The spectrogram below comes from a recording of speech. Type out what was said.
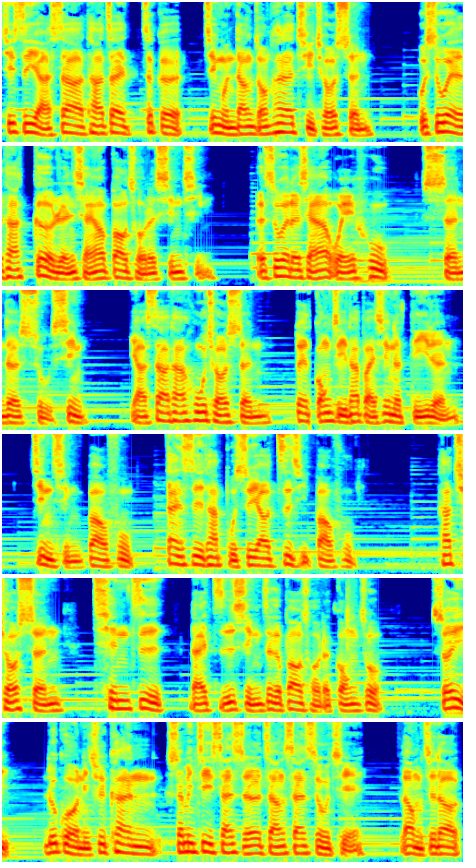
其实亚萨他在这个经文当中，他在祈求神，不是为了他个人想要报仇的心情，而是为了想要维护神的属性。亚萨他呼求神。对攻击他百姓的敌人进行报复，但是他不是要自己报复，他求神亲自来执行这个报仇的工作。所以，如果你去看《生命记》三十二章三十五节，让我们知道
